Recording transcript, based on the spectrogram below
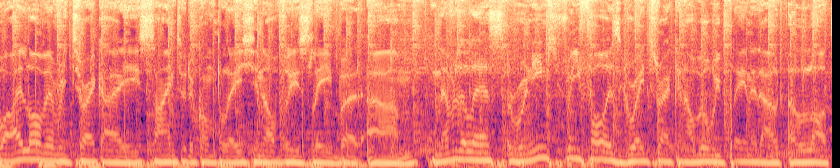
well, I love every track I signed to the compilation, obviously, but um, nevertheless, Raneem's Free Fall is a great track and I will be playing it out a lot.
